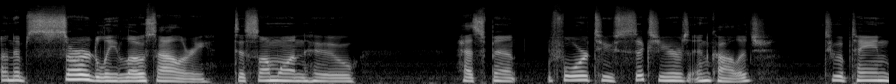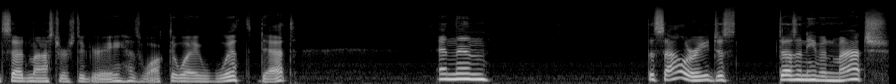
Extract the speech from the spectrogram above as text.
an absurdly low salary to someone who has spent four to six years in college to obtain said master's degree, has walked away with debt, and then the salary just doesn't even match,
